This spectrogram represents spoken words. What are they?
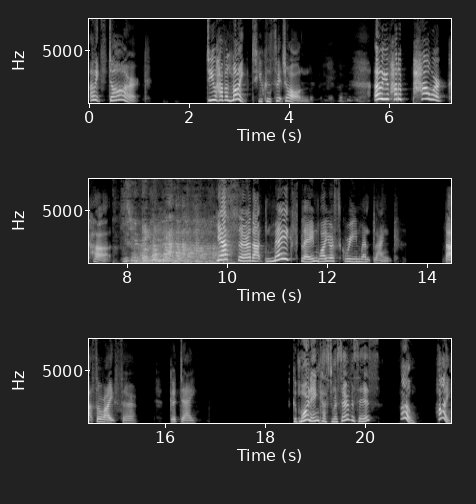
Oh, it's dark. Do you have a light you can switch on? Oh, you've had a power cut. yes, sir, that may explain why your screen went blank. That's all right, sir. Good day. Good morning, customer services. Oh, hi.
